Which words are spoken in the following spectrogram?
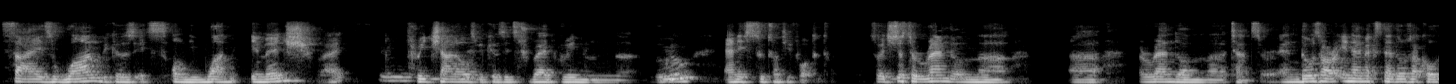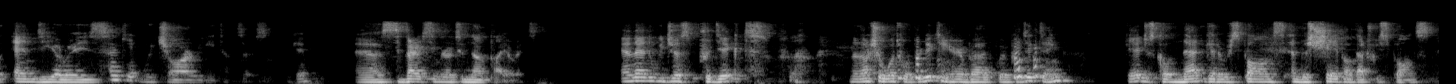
size one because it's only one image, right? Mm. Three channels because it's red, green, and uh, blue, mm. and it's 224 to 20. So it's just a random uh, uh, a random uh, tensor, and those are in MXNet. Those are called ND arrays, okay. which are really tensors. Okay, it's very similar to NumPy arrays. And then we just predict. I'm not sure what we're predicting here, but we're predicting. Okay, just call net get a response, and the shape of that response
